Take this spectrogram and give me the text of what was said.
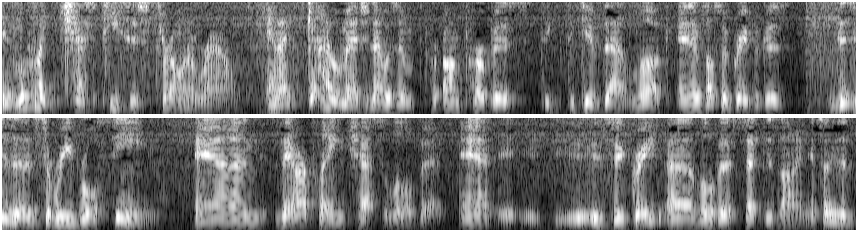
it looked like chess pieces thrown around. And I got to imagine that was on purpose to, to give that look. And it was also great because this is a cerebral scene, and they are playing chess a little bit, and it, it, it's a great uh, little bit of set design. It's something that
